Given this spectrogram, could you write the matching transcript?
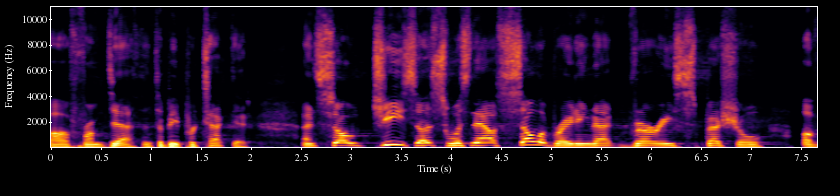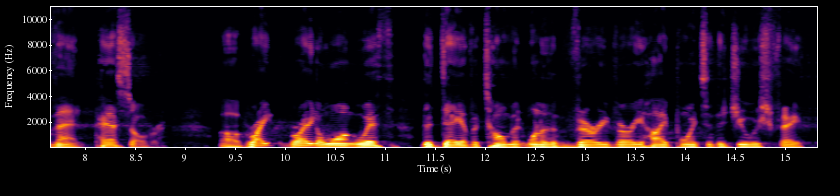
uh, from death and to be protected. And so Jesus was now celebrating that very special event, Passover uh, right, right along with the Day of Atonement, one of the very, very high points of the Jewish faith.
